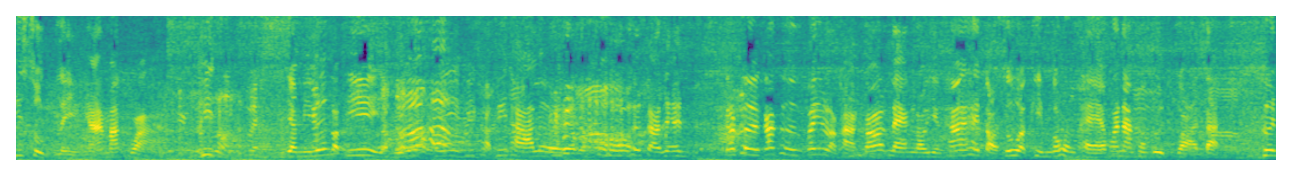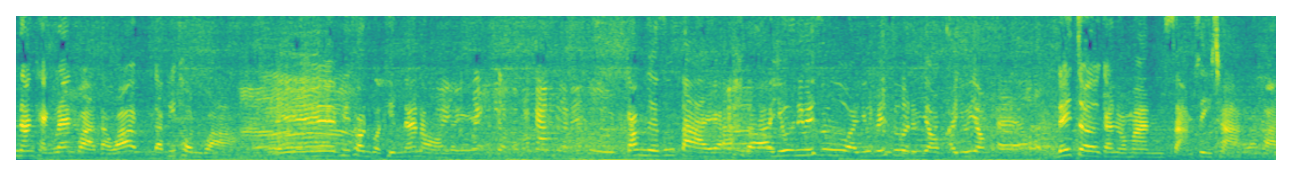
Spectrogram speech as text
ที่สุดอะไรอย่างเงี้ยมากกว่าพี่อย่ามีเรื่องกับพี่อย่ามีเรื่องกับพี่พี่ขับพี่ท้าเลยโอ้สาเล่นก็คือก็คือไม่หรอกค่ะก็แรงเราอย่างถ้าให้ต่อสู้กับคิมก็คงแพ้เพราะนางคงอึดกว่าแต่คือนางแข็งแรงกว่า แต่ว่าแต่พี่ทนกว่าเอ๊ะพี่ทนกว่าคิมแน่นอนเลยไม่เกี่ยวกับว่ากล้ามเนื้อนี่คือกล้ามเนื้อสู้ตายอะแต่อายุนี่ไม่สู้อายุไม่สู้อายุยอมอายุยอมแพ้ได้เจอกันประมาณ3-4ฉากแล้วค่ะ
